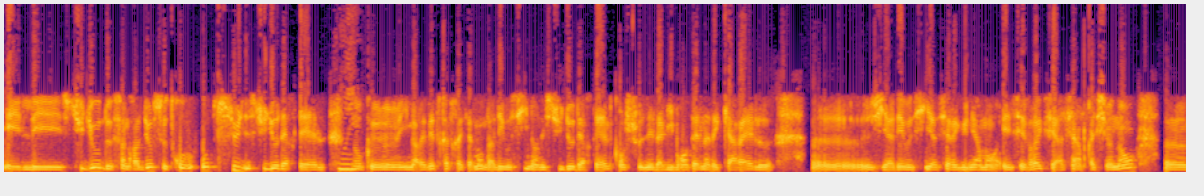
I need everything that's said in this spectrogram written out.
et les studios de Fun Radio se trouvent au-dessus des studios d'RTL. Donc euh, il m'arrivait très fréquemment d'aller aussi dans les studios d'RTL quand je faisais la libre antenne avec Karel. Euh, J'y allais aussi assez régulièrement et c'est vrai que c'est assez impressionnant. Euh,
